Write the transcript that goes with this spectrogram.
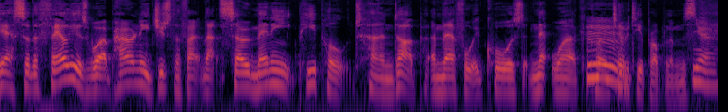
Yes, so the failures were apparently due to the fact that so many people turned up and therefore it caused network mm. connectivity problems. Yeah.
